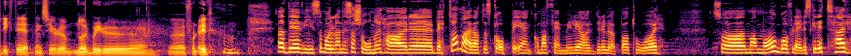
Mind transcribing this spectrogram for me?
riktig retning, sier du. Når blir du uh, fornøyd? Ja, Det vi som organisasjoner har eh, bedt om, er at det skal opp i 1,5 milliarder i løpet av to år. Så man må gå flere skritt her.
